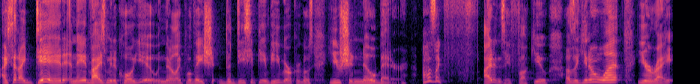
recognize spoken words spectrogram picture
I said, I did. And they advised me to call you. And they're like, Well, they should. The DCP&P worker goes, You should know better. I was like, I didn't say fuck you. I was like, You know what? You're right.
